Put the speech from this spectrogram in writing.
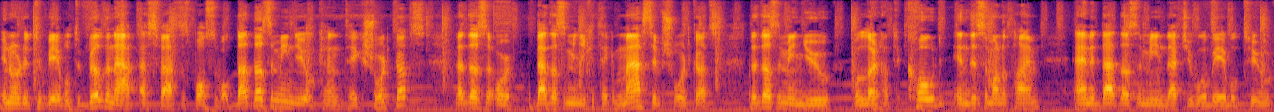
in order to be able to build an app as fast as possible that doesn't mean you can take shortcuts that doesn't or that doesn't mean you can take massive shortcuts that doesn't mean you will learn how to code in this amount of time and that doesn't mean that you will be able to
